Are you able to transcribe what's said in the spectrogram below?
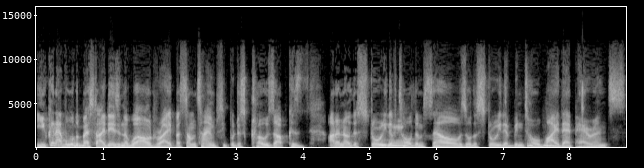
You can have all the best ideas in the world, right? But sometimes people just close up because I don't know the story they've Mhm. told themselves or the story they've been told by their parents.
